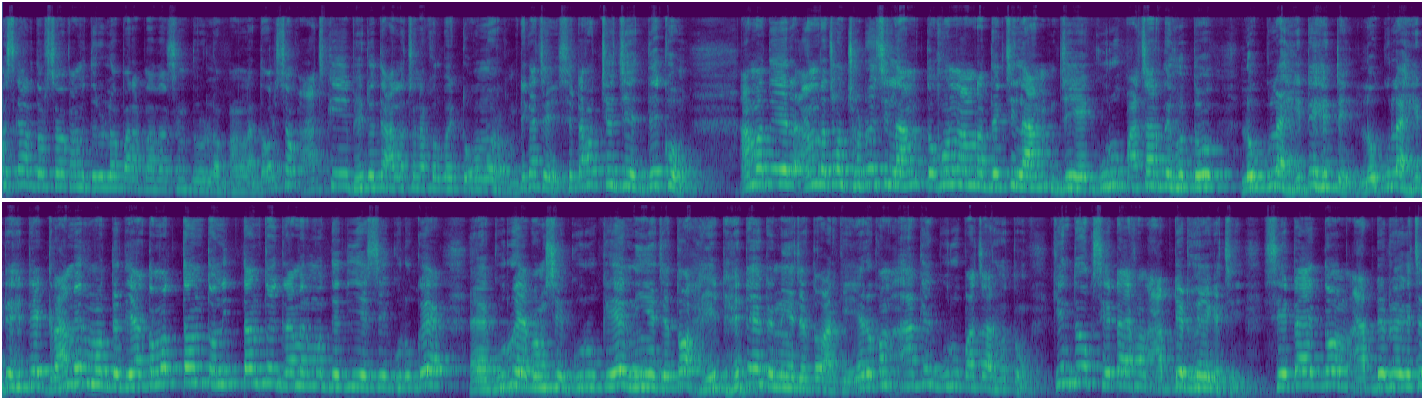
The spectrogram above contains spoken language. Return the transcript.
নমস্কার দর্শক, আমি দুর্লভ আর আপনারা দেখছেন দুর্লভ বাংলা। দর্শক, আজকে এই ভিডিওতে আলোচনা করব একটু অন্যরকম, ঠিক আছে? সেটা হচ্ছে যে দেখো আমাদের, আমরা যখন ছোট ছিলাম, তখন আমরা দেখছিলাম যে গুরু পাচারদে হতো, লোকগুলা হেঁটে হেঁটে, লোকগুলা হেঁটে হেঁটে গ্রামের মধ্যে দিয়ে, একদম অত্যন্ত নিতান্তই গ্রামের মধ্যে দিয়ে সে গুরুকে গুরু এবং সে গুরুকে নিয়ে যেত, হেঁটে হেঁটে হেঁটে নিয়ে যেত আর কি। এরকম আগে গুরু পাচার হতো। কিন্তু সেটা এখন আপডেট হয়ে গেছে। সেটা একদম আপডেট হয়ে গেছে,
